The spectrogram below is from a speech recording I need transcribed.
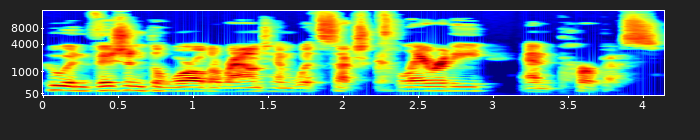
who envisioned the world around him with such clarity and purpose.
